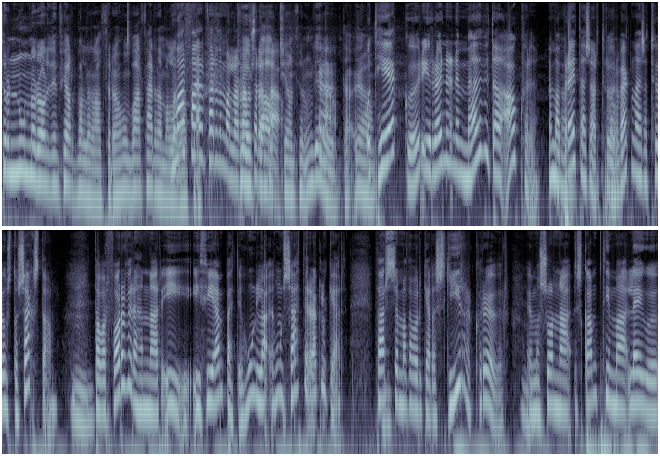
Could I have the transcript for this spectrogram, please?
fyrir núna orðin fjármálar á þeirra hún var færðamálar á þeirra 2018 þegar hún gerir þetta já. og tekur í rauninni meðvitað ákverðin um að breyta þessar trúður vegna þess að 2016 mm. þá var forverið hennar í, í því ennbætti, hún, hún setti reglugjærð þar sem að það voru gerað skýrar kröfur mm. um að svona skamtíma leigu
